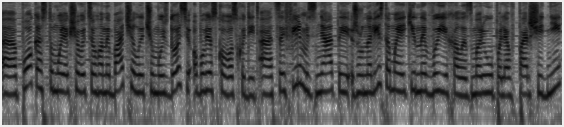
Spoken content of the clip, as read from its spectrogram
е, показ. Тому, якщо ви цього не бачили, чомусь досі обов'язково сходіть. Е, Цей фільм знятий журналістами, які не виїхали з Маріуполя в перші дні.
